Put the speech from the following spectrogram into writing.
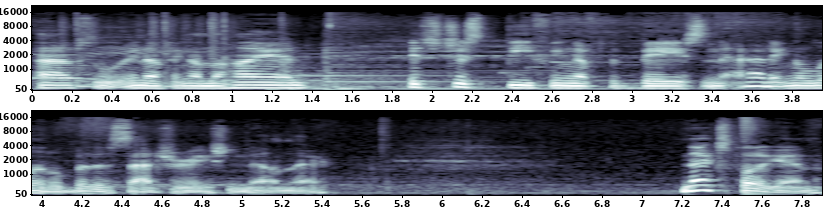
absolutely nothing on the high end. It's just beefing up the bass and adding a little bit of saturation down there. Next plugin,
